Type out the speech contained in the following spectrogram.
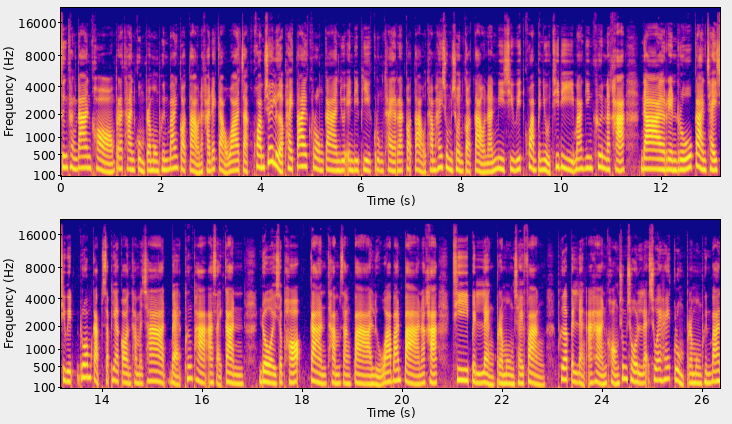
ซึ่งทางด้านของประธานกลุ่มประมงพื้นบ้านเกาะเต่านะคะ ได้กล่าวว่าจากความช่วยเหลือภายใต้โครงการ UNDP กรุงไทยรักเกาะเต่าทำให้ชุมชนเกาะเต่านั้นมีชีวิตความเป็นอยู่ที่ดีมากยิ่งขึ้นนะคะ ได้เรียนรู้การใช้ชีวิตร่วมกับทรัพยากรธรรมชาติ แบบพึ่งพาอาศัยกัน โดยเฉพาะ การทำสังปลาหรือว่าบ้านปลานะคะ ที่เป็นแหล่งประมงชายฝั่ง เพื่อเป็นแหล่งอาหารของชุมชน และช่วยให้กลุ่มประมงพื้นบ้าน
